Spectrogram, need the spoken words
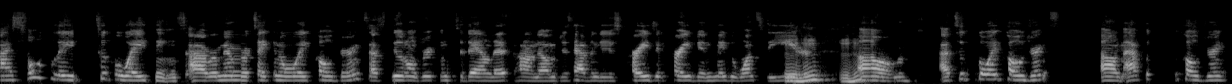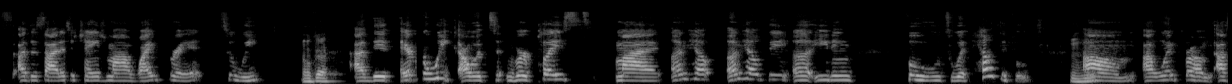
I slowly took away things. I remember taking away cold drinks. I still don't drink them today unless I don't know. I'm just having this crazy craving maybe once a year. Mm-hmm, mm-hmm. Um, I took away cold drinks. Um, after the cold drinks, I decided to change my white bread to wheat. Okay. I did every week. I would t- replace my unhealthy unhealthy uh, eating foods with healthy foods. Mm-hmm. Um, I went from I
